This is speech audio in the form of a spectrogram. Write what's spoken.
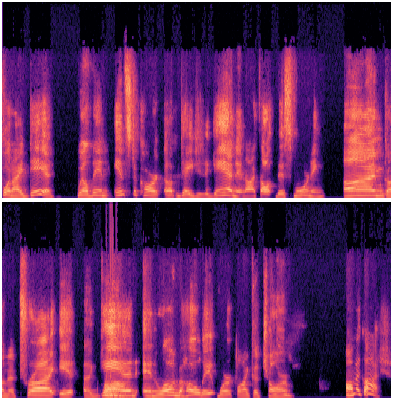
what i did. Well then instacart updated again. And i thought this morning i'm going to try it again. And lo and behold it worked like a charm. Oh my gosh,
